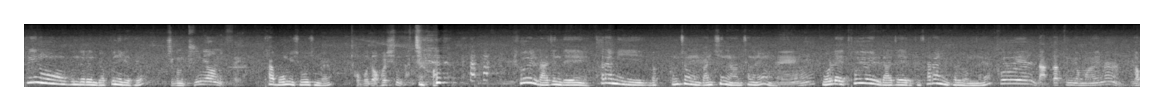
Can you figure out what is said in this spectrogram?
트레이너 분들은 몇 분이 계세요? 지금 두 명 있어요. 다 몸이 좋으신가요? 저보다 훨씬 낫죠. 토요일 낮인데 사람이 막 엄청 많지는 않잖아요. 네. 원래 토요일 낮에 이렇게 사람이 별로 없나요? 토요일 낮 같은 경우에는 그러니까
